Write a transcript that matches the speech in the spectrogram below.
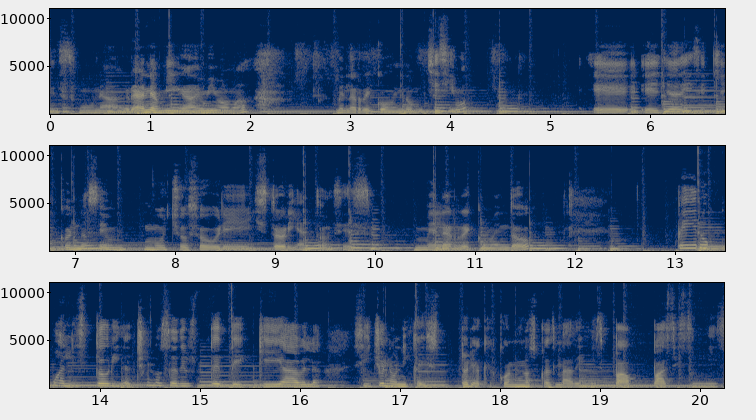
Es una gran amiga de mi mamá. Me la recomiendo muchísimo. Eh, ella dice que conoce mucho sobre historia, entonces me la recomendó. Pero ¿cuál historia? Yo no sé de usted de qué habla. Si yo la única historia que conozco es la de mis papás y mis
